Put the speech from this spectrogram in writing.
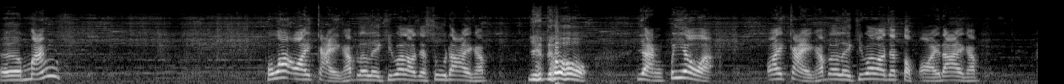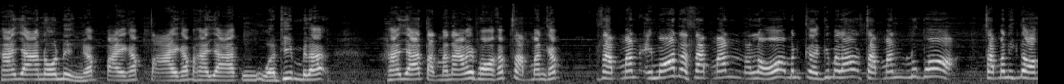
เออมั้ง เพราะว่าออยไก่ครับเราเลยคิดว่าเราจะสู้ได้ครับ เยโดอย่างเปรี้ยวอะ ออยไก่ครับเราเลยคิดว่าเราจะตบออยได้ครับฮายาโนหนึ่งครับไปครับตายครับฮายากูหัวทิ่มไปแล้วฮายาตัดมานาไม่พอครับสับมันครับสับมันไอ้มอสอะสับมันอ๋อเหรอมันเกิดขึ้นมาแล้วสับมันลูกพ่อสับมันอีกดอก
